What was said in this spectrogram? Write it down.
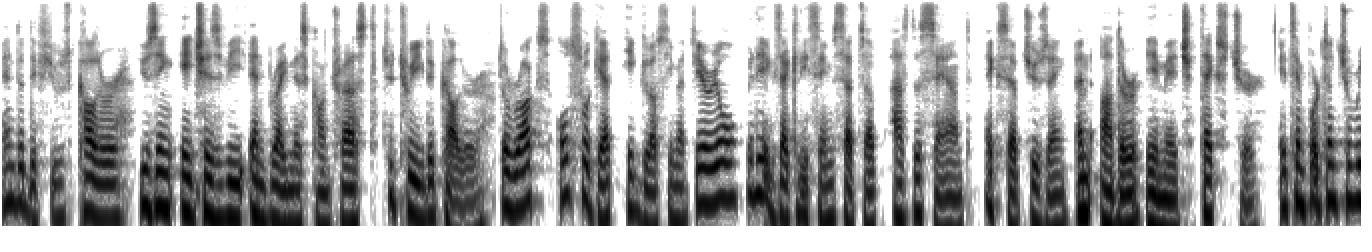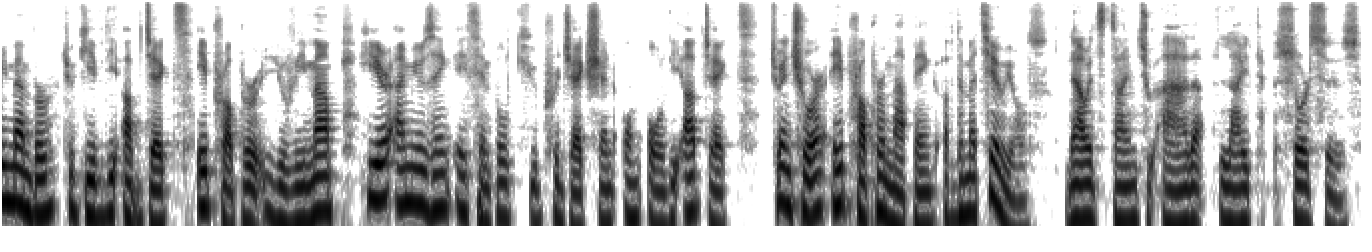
and the diffuse color using HSV and brightness contrast to tweak the color. The rocks also get a glossy material with the exactly same setup as the sand except using another image texture. It's important to remember to give the objects a proper UV map. Here I'm using a simple cube projection on all the objects to ensure a proper mapping of the materials. Now it's time to add light sources.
